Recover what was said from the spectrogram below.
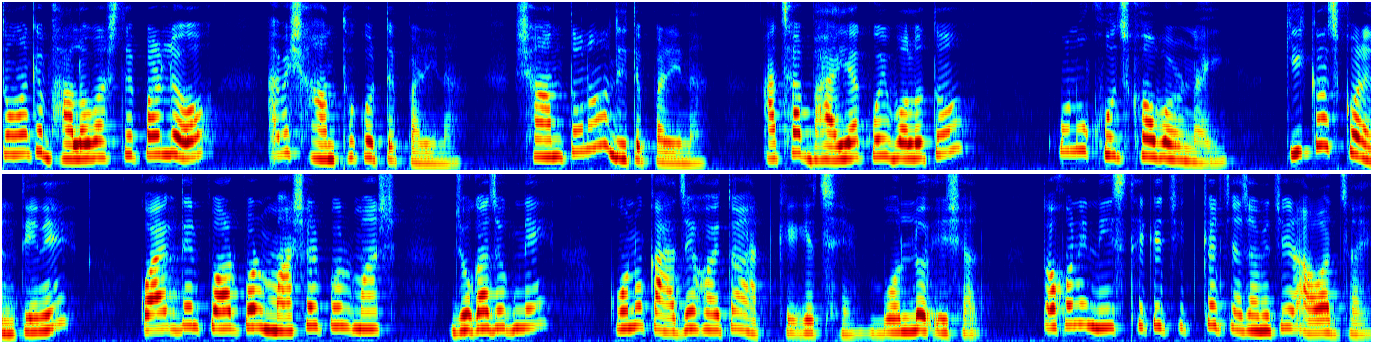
তোমাকে ভালোবাসতে পারলেও আমি শান্ত করতে পারি না, সান্ত্বনাও দিতে পারি না। আচ্ছা ভাইয়া কই বলো তো? কোনো খোঁজ খবর নাই। কী কাজ করেন তিনি? কয়েকদিন পর পর, মাসের পর মাস যোগাযোগ নেই। কোনো কাজে হয়তো আটকে গেছে, বলল ঈশাদ। তখনই নিচ থেকে চিৎকার চেঁচামেচির আওয়াজ যায়।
